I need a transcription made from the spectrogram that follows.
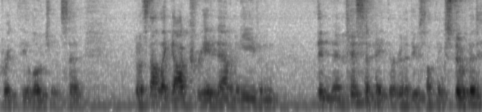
great theologian, said. You know, it's not like God created Adam and Eve and didn't anticipate they're going to do something stupid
